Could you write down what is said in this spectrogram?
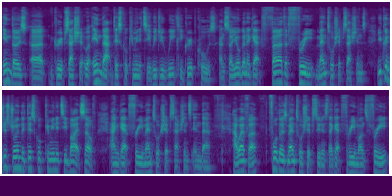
in those uh, group session, well, in that Discord community, we do weekly group calls, and so you're going to get further free mentorship sessions. You can just join the Discord community by itself and get free mentorship sessions in there. However, for those mentorship students that get three months free,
